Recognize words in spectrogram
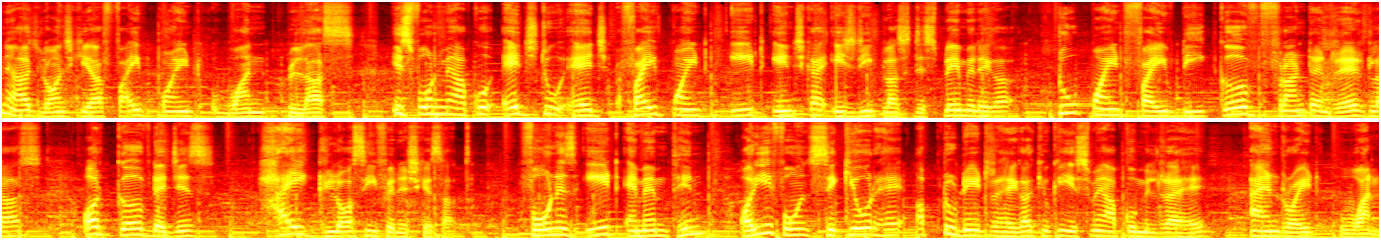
ने आज लॉन्च किया 5.1 प्लस इस फ़ोन में आपको एज टू एज 5.8 इंच का एच डी प्लस डिस्प्ले मिलेगा 2.5D curve front end rear glass और curved edges high glossy finish के साथ। फ़ोन इज़ 8 एम mm थिन और ये फ़ोन सिक्योर है अप टू डेट रहेगा क्योंकि इसमें आपको मिल रहा है एंड्रॉइड 1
